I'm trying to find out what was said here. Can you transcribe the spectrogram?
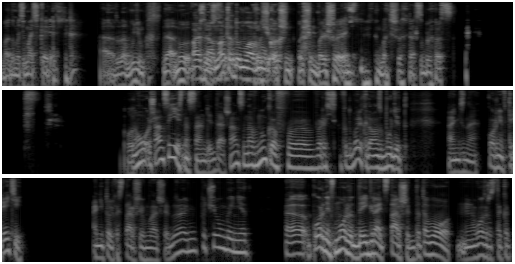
Ладно, математика, а, да, будем, да, ну... Есть давно ты думал о очень, внуках? очень, очень большой, большой разброс. Вот. Ну, шансы есть на самом деле, да. Шансы на внуков э, в российском футболе, когда у нас будет, а, не знаю, Корнев третий, а не только старший и младший. Да, почему бы и нет? Э, Корнев может доиграть старший до того возраста, как,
